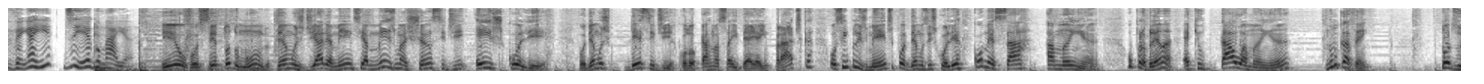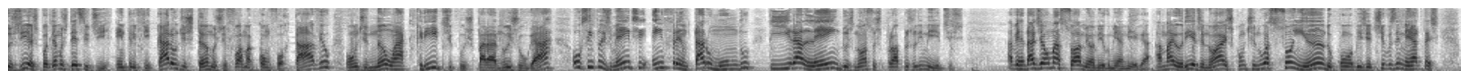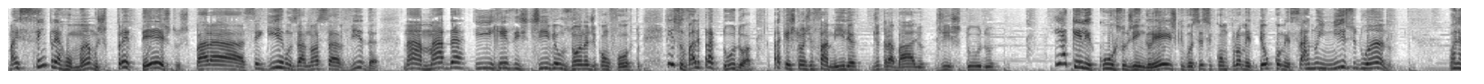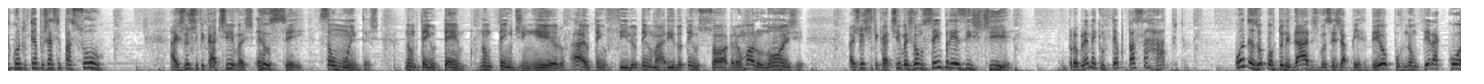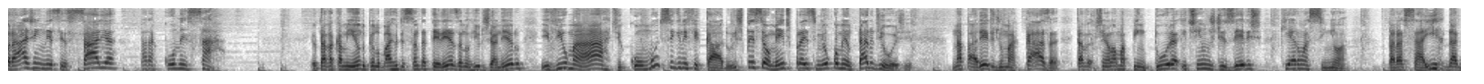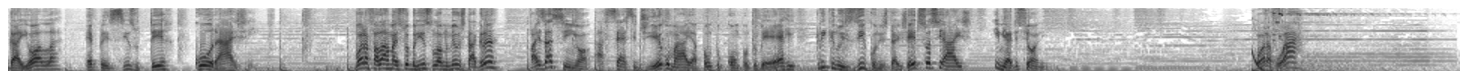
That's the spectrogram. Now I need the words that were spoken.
Vem aí, Diego Maia. Eu, você, todo mundo temos diariamente a mesma chance de escolher. Podemos decidir colocar nossa ideia em prática ou simplesmente podemos escolher começar amanhã. O problema é que o tal amanhã nunca vem. Todos os dias podemos decidir entre ficar onde estamos de forma confortável, onde não há críticos para nos julgar, ou simplesmente enfrentar o mundo e ir além dos nossos próprios limites. A verdade é uma só, meu amigo, minha amiga. A maioria de nós continua sonhando com objetivos e metas, mas sempre arrumamos pretextos para seguirmos a nossa vida na amada e irresistível zona de conforto. Isso vale para tudo, ó. Para questões de família, de trabalho, de estudo. E aquele curso de inglês que você se comprometeu começar no início do ano? Olha quanto tempo já se passou. As justificativas, eu sei, são muitas. Não tenho tempo, não tenho dinheiro, ah, eu tenho filho, eu tenho marido, eu tenho sogra, eu moro longe. As justificativas vão sempre existir. O problema é que o tempo passa rápido. Quantas oportunidades você já perdeu por não ter a coragem necessária para começar? Eu estava caminhando pelo bairro de Santa Teresa, no Rio de Janeiro, e vi uma arte com muito significado, especialmente para esse meu comentário de hoje. Na parede de uma casa tava, tinha lá uma pintura e tinha uns dizeres que eram assim, ó. Para sair da gaiola é preciso ter coragem. Bora falar mais sobre isso lá no meu Instagram? Faz assim, ó. Acesse diegomaia.com.br, clique nos ícones das redes sociais e me adicione. Bora voar?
